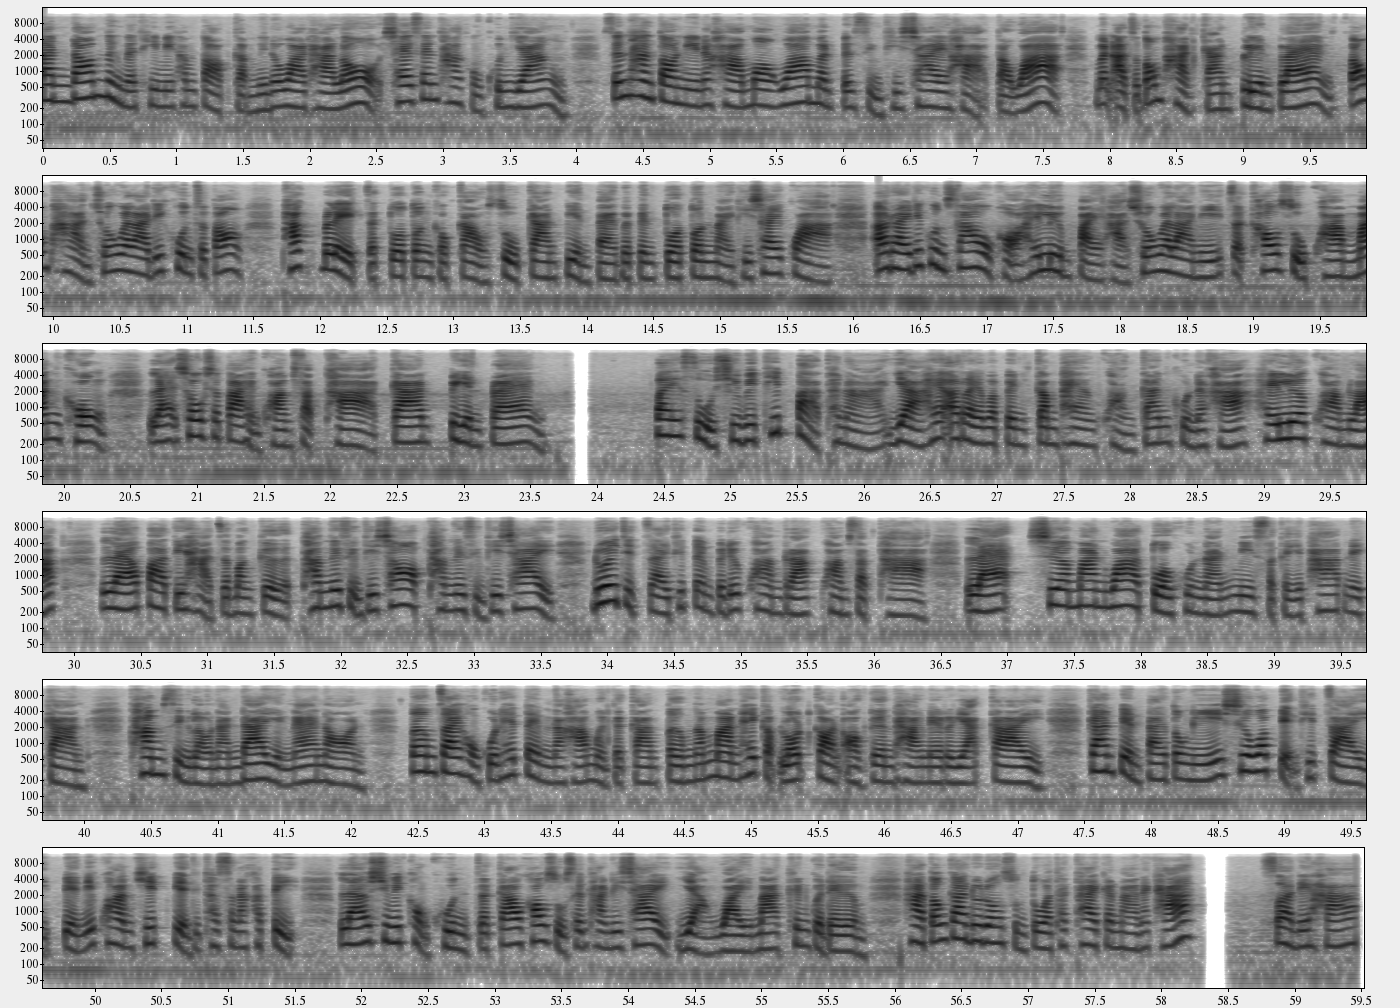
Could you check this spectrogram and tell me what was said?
ลันดอม1นาทีมีคำตอบกับมินวาทาโร่ใช่เส้นทางของคุณยัง เส้นทางตอนนี้นะคะมองว่ามันเป็นสิ่งที่ใช่ค่ะ แต่ว่ามันอาจจะต้องผ่านการเปลี่ยนแปลง ต้องผ่านช่วงเวลาที่คุณจะต้องพักเบรกจากตัวตนเก่าๆ สู่การเปลี่ยนแปลงไปเป็นตัวตนใหม่ที่ใช่กว่า อะไรที่คุณเศร้าขอให้ลืมไปค่ะ ช่วงเวลานี้จะเข้าสู่ความมั่นคง และโชคชะตาแห่งความศรัทธา การเปลี่ยนแปลง ไปสู่ชีวิตที่ปรารถนา อย่าให้อะไรมาเป็นกำแพงขวางกั้นคุณนะคะ ให้เลือกความรัก แล้วปาฏิหาริย์จะบังเกิดทำในสิ่งที่ชอบทำในสิ่งที่ใช่ ด้วยจิตใจที่เต็มไปด้วยความรักความศรัทธา และเชื่อมั่นว่าตัวคุณนั้นมีศักยภาพในการทำสิ่งเหล่านั้นได้อย่างแน่นอน เติมใจของคุณให้เต็มนะคะ เหมือนกับการเติมน้ำมันให้กับรถก่อนออกเดินทางในระยะไกล การเปลี่ยนแปลงตรงนี้เชื่อว่าเปลี่ยนที่ใจ เปลี่ยนที่ความคิดเปลี่ยนที่ทัศนคติ แล้วชีวิตของคุณจะก้าวเข้าสู่เส้นทางที่ใช่อย่างไวมากขึ้นกว่าเดิม หากต้องการดูดวงส่วนตัวทักทายกันมานะคะ สวัสดีค่ะ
